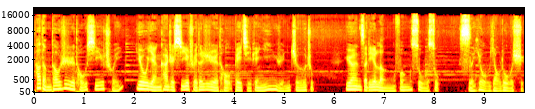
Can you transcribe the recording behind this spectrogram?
他等到日头西垂，又眼看着西垂的日头被几片阴云遮住，院子里冷风簌簌，似又要落雪。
